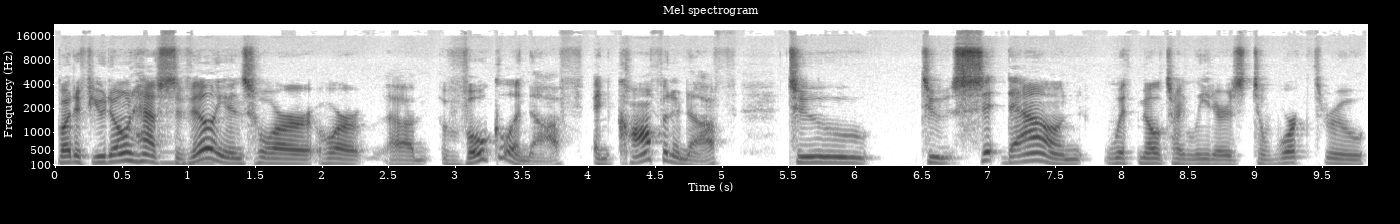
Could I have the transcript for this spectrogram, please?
But if you don't have civilians who are who are um, vocal enough and confident enough to to sit down with military leaders to work through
